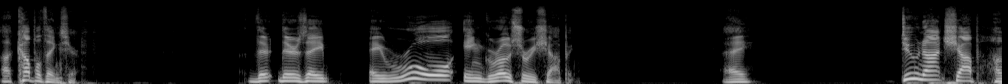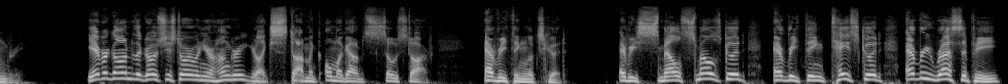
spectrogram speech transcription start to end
A couple things here. There, there's a a rule in grocery shopping. Okay. Do not shop hungry. You ever gone to the grocery store when you're hungry? You're like, stomach, oh my God, I'm so starved. Everything looks good. Every smell smells good. Everything tastes good. Every recipe,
